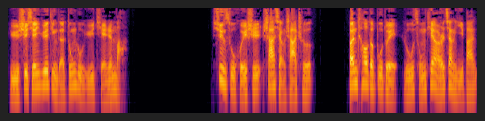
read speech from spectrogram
与事先约定的东路于田人马，迅速回师杀向刹车。班超的部队如从天而降一般，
